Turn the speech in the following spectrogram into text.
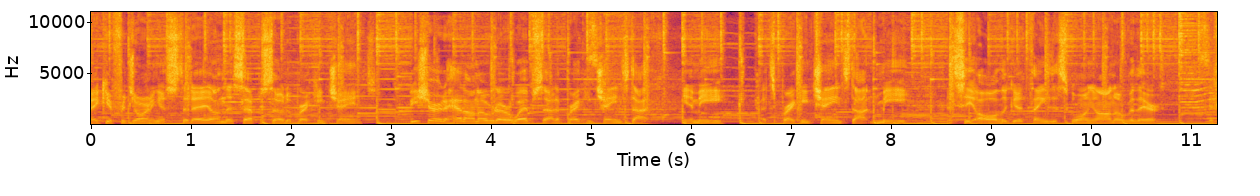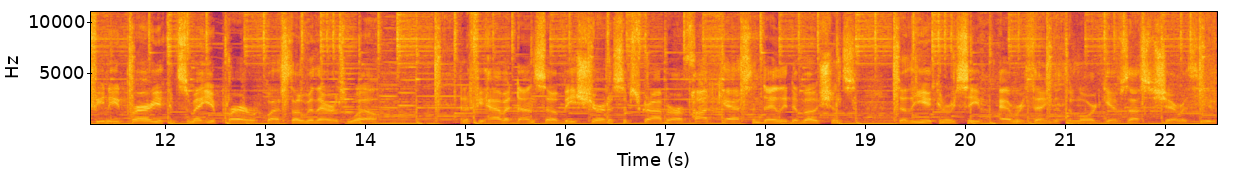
Thank you for joining us today on this episode of Breaking Chains. Be sure to head on over to our website at breakingchains.me, that's breakingchains.me, and see all the good things that's going on over there. If you need prayer, you can submit your prayer request over there as well. And if you haven't done so, be sure to subscribe to our podcast and daily devotions so that you can receive everything that the Lord gives us to share with you.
